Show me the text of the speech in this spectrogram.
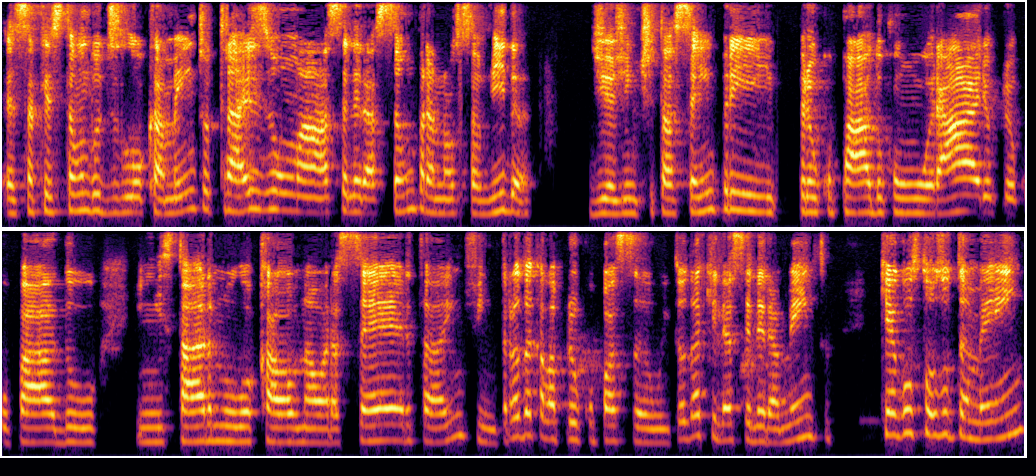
essa questão do deslocamento traz uma aceleração para a nossa vida, de a gente estar tá sempre preocupado com o horário, preocupado em estar no local na hora certa, enfim, toda aquela preocupação e todo aquele aceleramento que é gostoso também,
